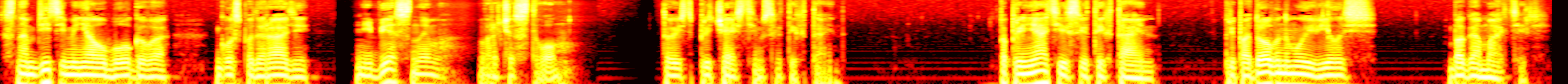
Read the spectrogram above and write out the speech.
снабдите меня, убогого, Господа ради, небесным врачеством, то есть причастием святых тайн. По принятии святых тайн преподобному явилась Богоматерь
